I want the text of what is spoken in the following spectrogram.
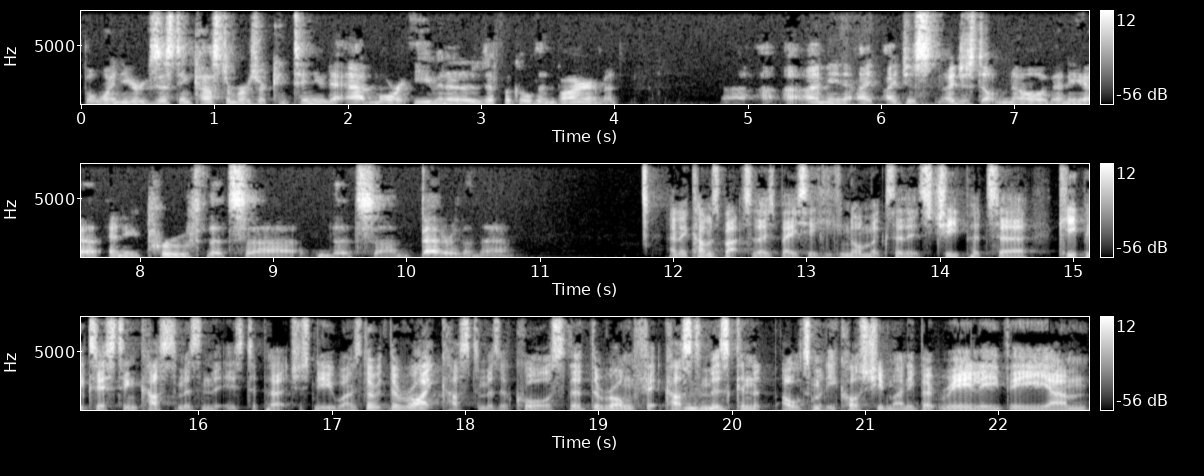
But when your existing customers are continuing to add more, even in a difficult environment, uh, I mean, I, I, just I just don't know of any uh, any proof that's uh, that's um, better than that. And it comes back to those basic economics that it's cheaper to keep existing customers than it is to purchase new ones. The, the right customers, of course, the, the wrong fit customers mm-hmm. can ultimately cost you money, but really the um,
